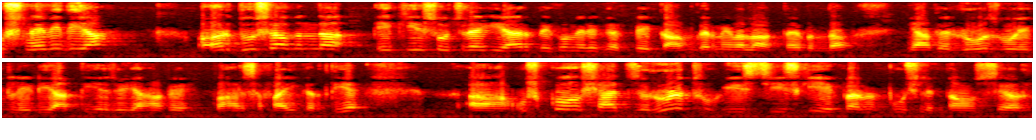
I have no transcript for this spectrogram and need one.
उसने भी दिया। और दूसरा बंदा एक ये सोच रहा है कि, यार, देखो, मेरे घर पे काम करने वाला आता है बंदा। या फिर रोज वो एक लेडी आती है जो यहाँ पे बाहर सफ़ाई करती है। आ, उसको शायद ज़रूरत होगी इस चीज़ की एक बार मैं पूछ लेता हूँ उससे। और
